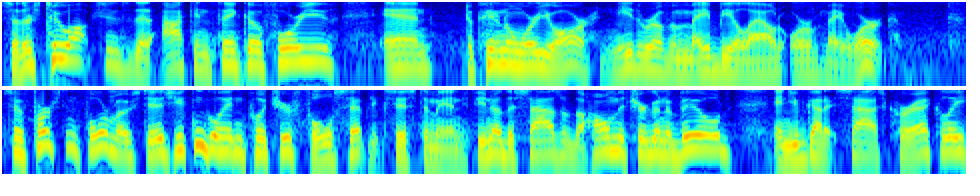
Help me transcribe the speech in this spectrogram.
So there's two options that I can think of for you and depending on where you are, neither of them may be allowed or may work. So first and foremost is you can go ahead and put your full septic system in. If you know the size of the home that you're gonna build and you've got it sized correctly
